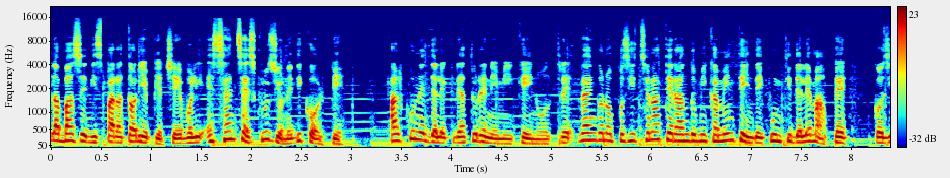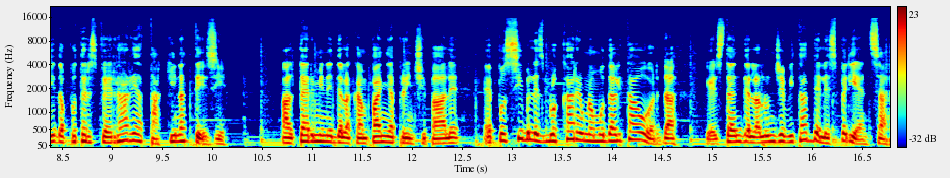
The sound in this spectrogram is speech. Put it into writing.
la base di sparatorie piacevoli e senza esclusione di colpi. Alcune delle creature nemiche, inoltre, vengono posizionate randomicamente in dei punti delle mappe, così da poter sferrare attacchi inattesi. Al termine della campagna principale è possibile sbloccare una modalità Horda, che estende la longevità dell'esperienza.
